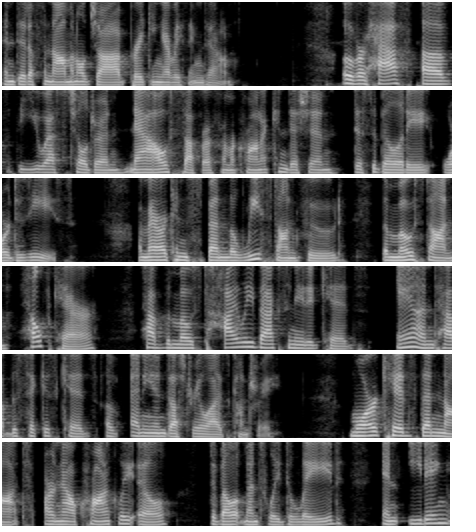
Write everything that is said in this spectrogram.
and did a phenomenal job breaking everything down. Over half of the US children now suffer from a chronic condition, disability, or disease. Americans spend the least on food, the most on healthcare, have the most highly vaccinated kids, and have the sickest kids of any industrialized country. More kids than not are now chronically ill, developmentally delayed, and eating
